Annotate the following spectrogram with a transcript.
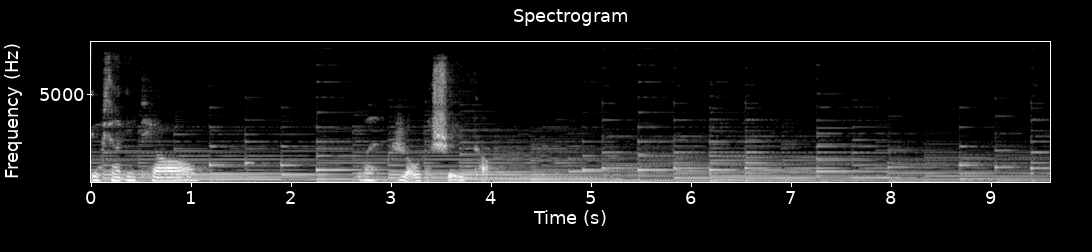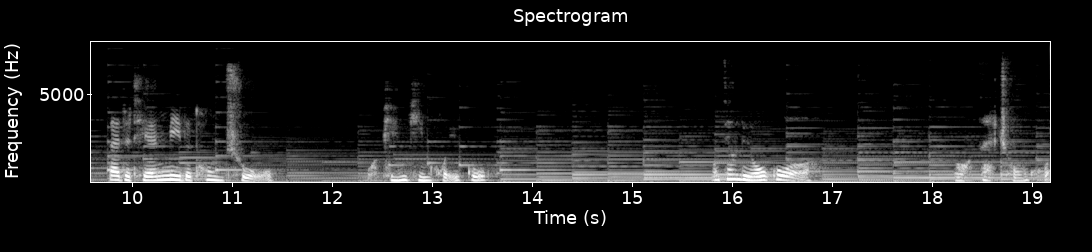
又像一条。柔的水草，带着甜蜜的痛楚，我频频回顾。我将流过，不再重回。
